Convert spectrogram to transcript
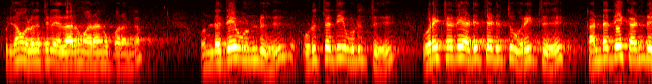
இப்படி தான் உலகத்தில் எல்லாரும் வராங்க போகிறாங்க உண்டதே உண்டு உடுத்ததே உடுத்து உரைத்ததே அடுத்தடுத்து உரைத்து கண்டதே கண்டு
